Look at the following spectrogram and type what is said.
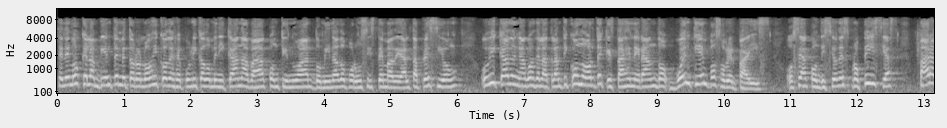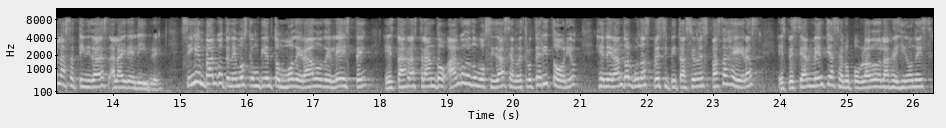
Tenemos que el ambiente meteorológico de República Dominicana va a continuar dominado por un sistema de alta presión ubicado en aguas del Atlántico Norte que está generando buen tiempo sobre el país, o sea, condiciones propicias para las actividades al aire libre. Sin embargo, tenemos que un viento moderado del este está arrastrando algo de nubosidad hacia nuestro territorio, generando algunas precipitaciones pasajeras, especialmente hacia los poblados de las regiones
